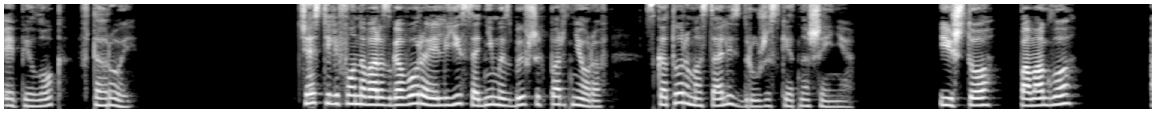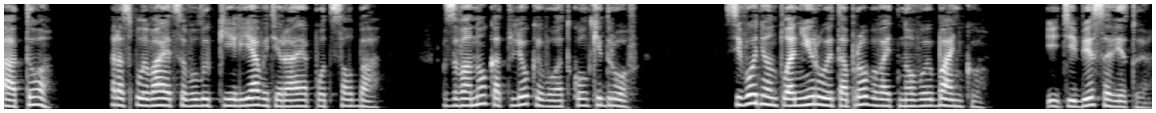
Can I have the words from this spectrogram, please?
Эпилог второй. Часть телефонного разговора Ильи с одним из бывших партнеров, с которым остались дружеские отношения. «И что, помогло?» «А то!» – расплывается в улыбке Илья, вытирая пот со лба. Звонок отвлек его от колки дров. Сегодня он планирует опробовать новую баньку. «И тебе советую».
